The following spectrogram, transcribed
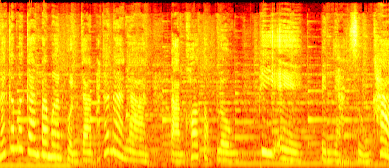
ณะกรรมการประเมินผลการพัฒนางาน ตามข้อตกลง PA เป็นอย่างสูงค่ะ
